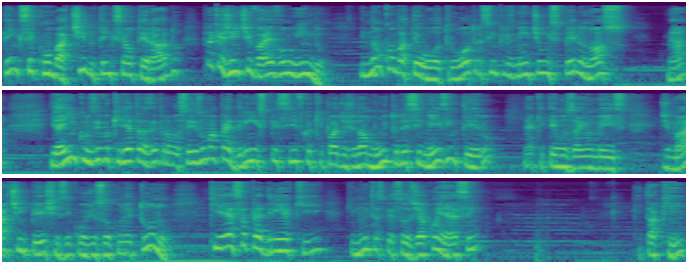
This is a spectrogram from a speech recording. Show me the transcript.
tem que ser combatido, tem que ser alterado, para que a gente vá evoluindo. E não combater o outro. O outro é simplesmente um espelho nosso. Né? E aí, inclusive, eu queria trazer para vocês uma pedrinha específica que pode ajudar muito nesse mês inteiro, né? que temos aí um mês de Marte em Peixes em conjunção com Netuno, que é essa pedrinha aqui, que muitas pessoas já conhecem, que está aqui,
